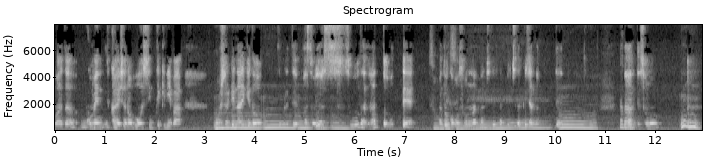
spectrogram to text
はだごめん会社の方針的には申し訳ないけどって言われてまあそりゃそうだなと思って。そうまあどこもそんな感じでうちだけじゃなくて。うん。なんでそのうんううん。ん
